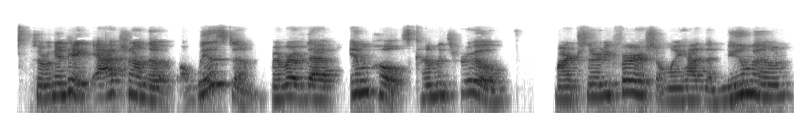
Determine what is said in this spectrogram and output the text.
So we're going to take action on the wisdom. Remember of that impulse coming through March 31st when we had the new moon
